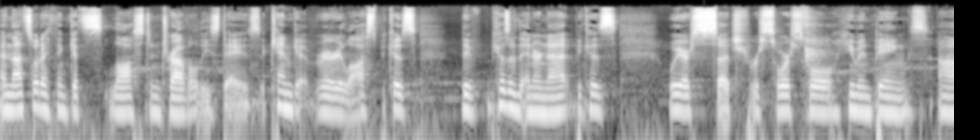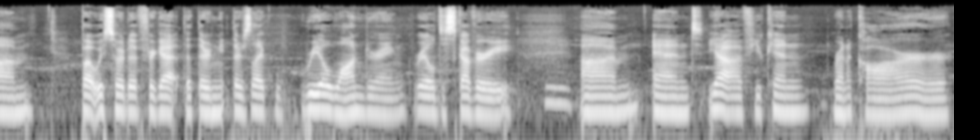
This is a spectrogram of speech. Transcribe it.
and that's what I think gets lost in travel these days. It can get very lost because because of the internet, because we are such resourceful human beings. Um, but we sort of forget that there there's like real wandering, real discovery, um, and yeah, if you can rent a car or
